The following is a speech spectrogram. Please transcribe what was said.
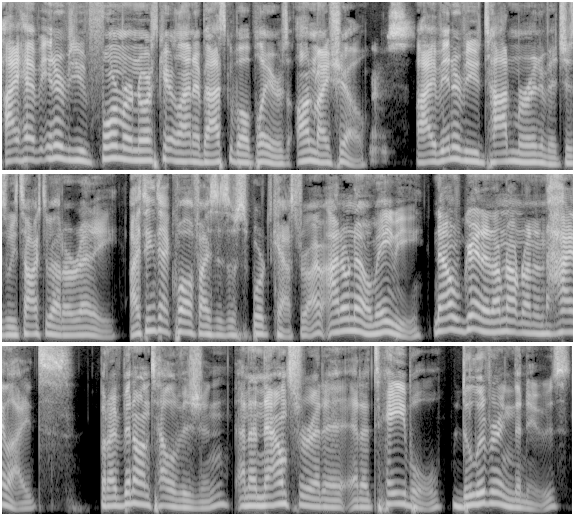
I have interviewed former North Carolina basketball players on my show. Nice. I've interviewed Todd Marinovich, as we talked about already. I think that qualifies as a sportscaster. I, I don't know, maybe. Now, granted, I'm not running highlights, but I've been on television, an announcer at a at a table delivering the news.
